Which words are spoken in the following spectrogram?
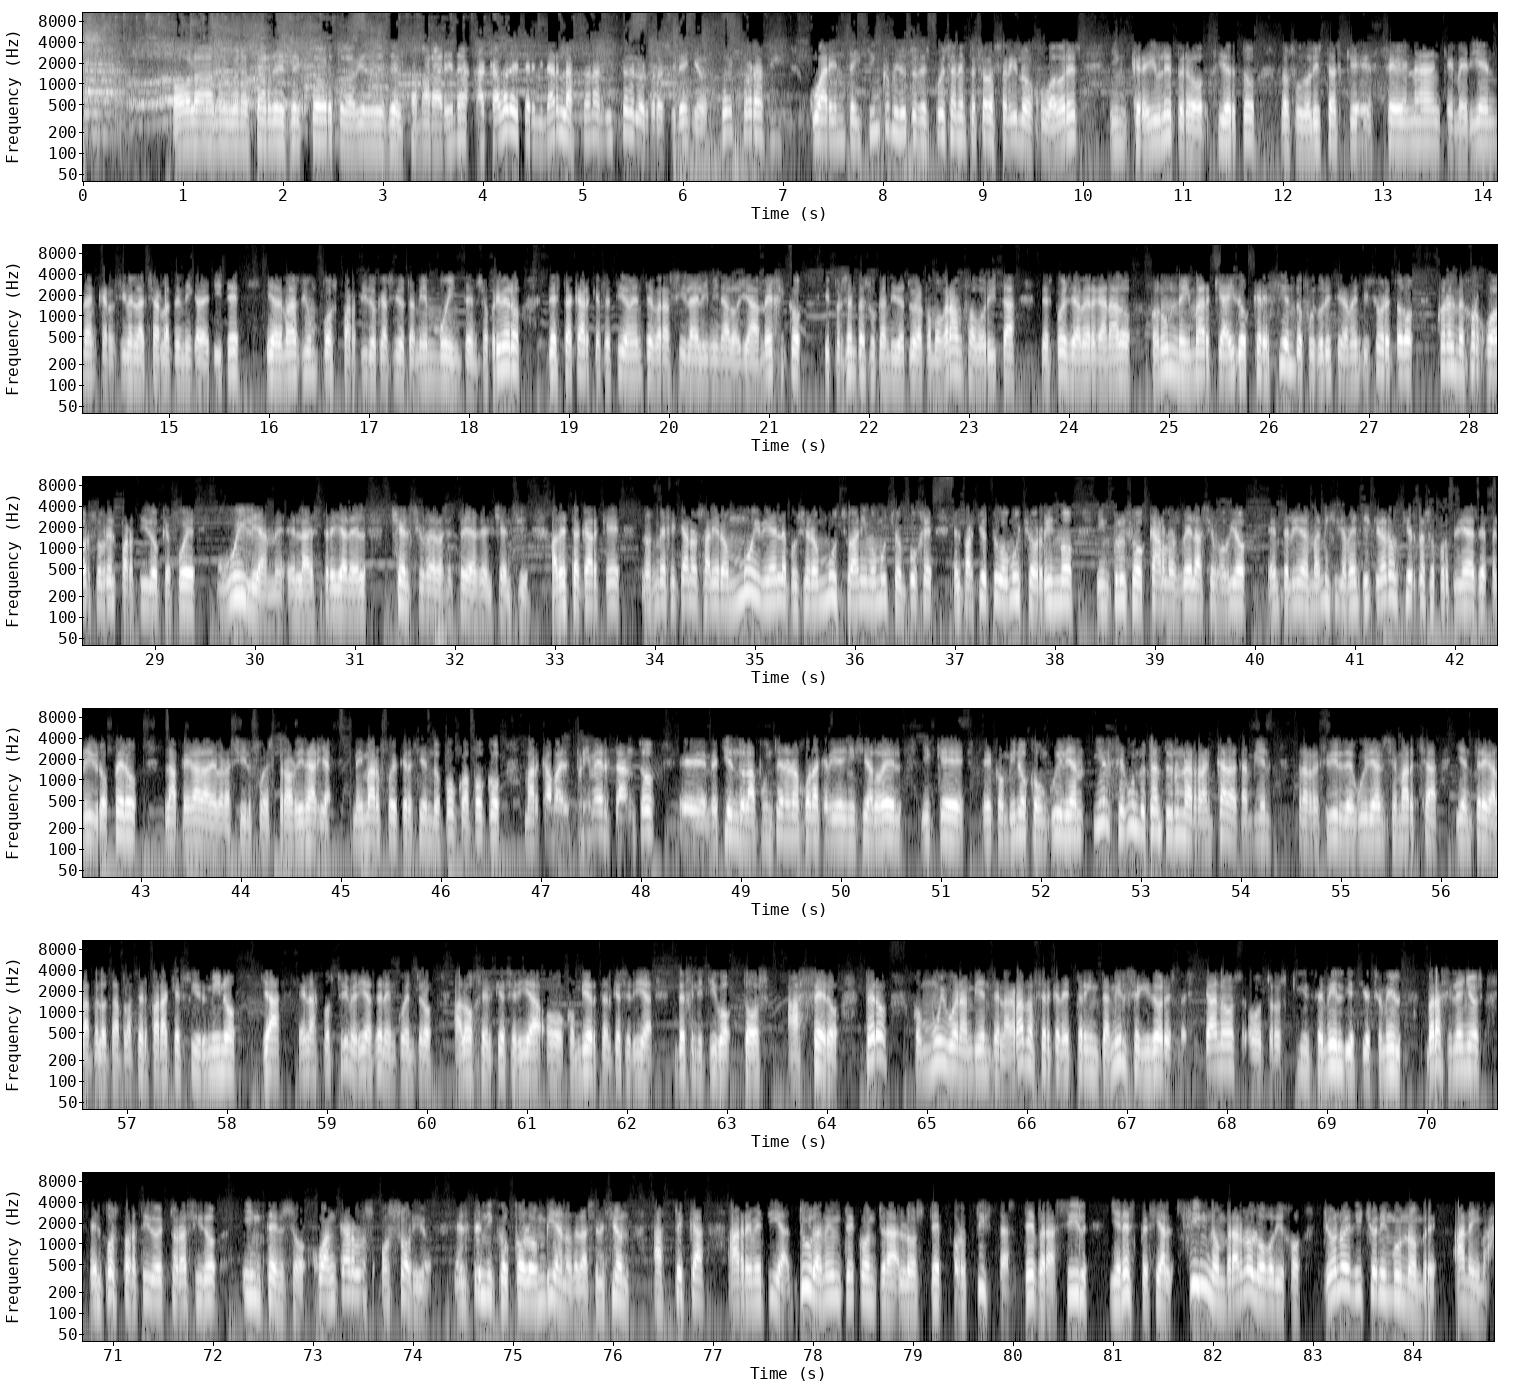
Hola, muy buenas tardes, Héctor. Todavía desde el Samar Arena. Acaba de terminar la zona mixta de los brasileños. Dos horas y 45 minutos después han empezado a salir los jugadores, increíble, pero cierto, los futbolistas que cenan, que meriendan, que reciben la charla técnica de Tite y además de un postpartido que ha sido también muy intenso. Primero, destacar que efectivamente Brasil ha eliminado ya a México y presenta su candidatura como gran favorita después de haber ganado con un Neymar que ha ido creciendo futbolísticamente y sobre todo con el mejor jugador sobre el partido que fue William, la estrella del Chelsea, una de las estrellas del Chelsea. A destacar que los mexicanos salieron muy bien, le pusieron mucho ánimo, mucho empuje, partido tuvo mucho ritmo, incluso Carlos Vela se movió entre líneas magníficamente y crearon ciertas oportunidades de peligro, pero la pegada de Brasil fue extraordinaria. Neymar fue creciendo poco a poco, marcaba el primer tanto, eh, metiendo la puntera en una jugada que había iniciado él y que eh, combinó con William, y el segundo tanto en una arrancada también, tras recibir de William, se marcha y entrega la pelota a placer para que Firmino ya en las postrimerías del encuentro aloje el que sería o convierte el que sería definitivo 2 a 0. Pero con muy buen ambiente en la grada, cerca de 30.000 seguidores mexicanos, otros 15.000, 18.000 brasileños. El postpartido, Héctor, ha sido intenso. Juan Carlos Osorio, el técnico colombiano de la selección azteca, arremetía duramente contra los deportistas de Brasil y en especial, sin nombrarlo, luego dijo, yo no he dicho ningún nombre, a Neymar.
